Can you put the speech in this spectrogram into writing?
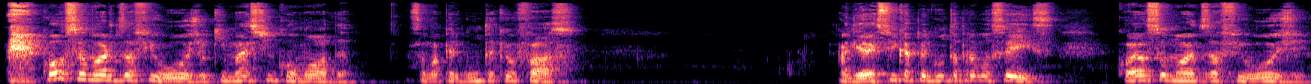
qual o seu maior desafio hoje, o que mais te incomoda? Essa é uma pergunta que eu faço. Aliás, fica a pergunta para vocês. Qual é o seu maior desafio hoje?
